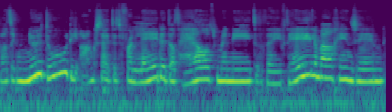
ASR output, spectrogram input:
wat ik nu doe, die angst uit het verleden, dat helpt me niet. Dat heeft helemaal geen zin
